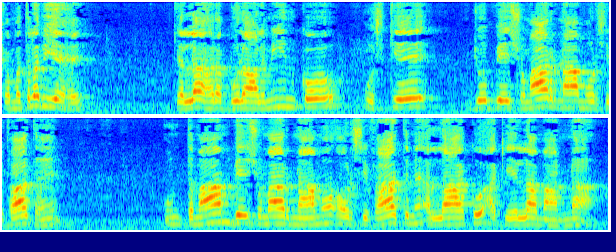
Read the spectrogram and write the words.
کا مطلب یہ ہے کہ اللہ رب العالمین کو اس کے جو بے شمار نام اور صفات ہیں، ان تمام بے شمار ناموں اور صفات میں اللہ کو اکیلا ماننا۔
